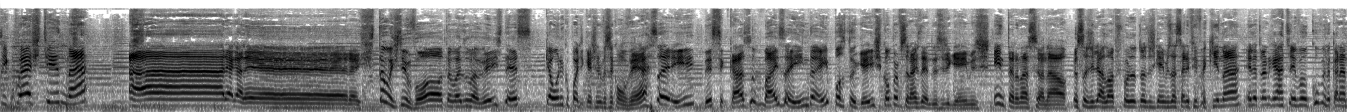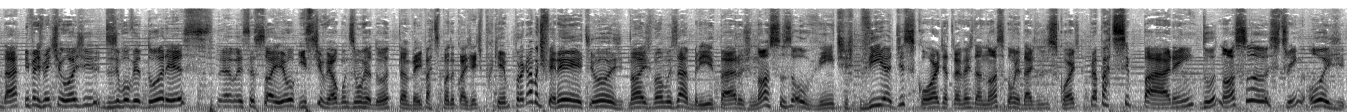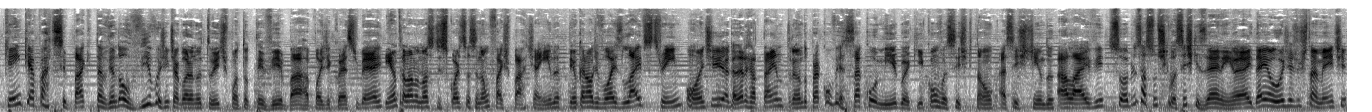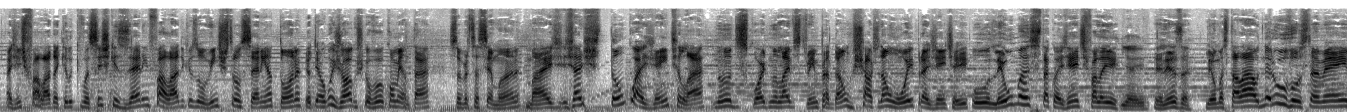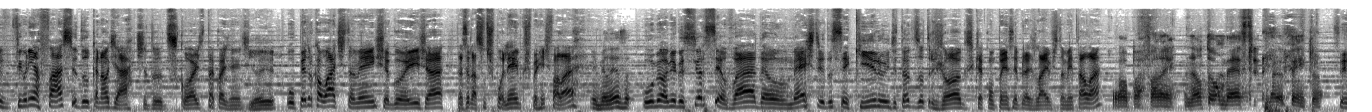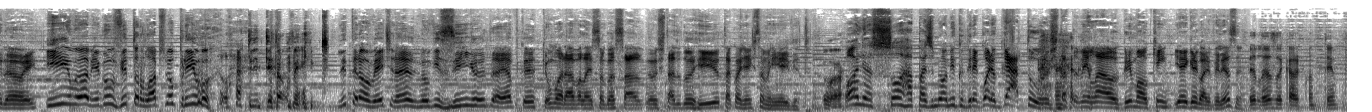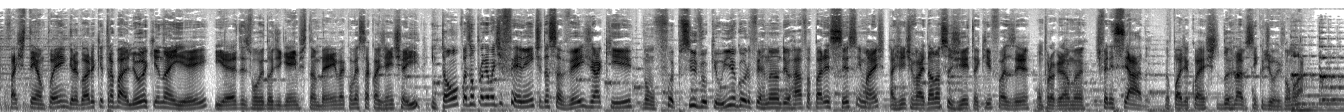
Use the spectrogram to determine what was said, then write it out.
Podcast na área, galera! Estamos de volta mais uma vez nesse que é o único podcast onde você conversa e, nesse caso, mais ainda em português com profissionais da indústria de games internacional. Eu sou Giliar Lopes, produtor dos games da série FIFA aqui na Electronic Arts em Vancouver, no Canadá. Infelizmente, hoje, desenvolvedores, né, vai ser só eu. E se tiver algum desenvolvedor também participando com a gente, porque é programa diferente hoje. Nós vamos abrir para os nossos ouvintes via Discord, através da nossa comunidade no Discord, para participarem do nosso stream hoje. Quem quer participar, que tá vendo ao vivo a gente agora no twitch.com twitch.tv barra podcastbr. Entra lá no nosso Discord se você não faz parte ainda. Tem o canal de voz Livestream, onde a galera já tá entrando para conversar comigo aqui, com vocês que estão assistindo a live, sobre os assuntos que vocês quiserem. A ideia hoje é justamente a gente falar daquilo que vocês quiserem falar, do que os ouvintes trouxerem à tona. Eu tenho alguns jogos que eu vou comentar sobre essa semana, mas já estão com a gente lá no Discord, no livestream, para dar um shout, dar um oi pra gente aí. O Leumas tá com a gente, fala aí. E aí? Beleza? Leumas tá lá, o Neruvos também, figurinha fácil do canal de arte do Discord, tá com a gente. E aí? O Pedro Kawati também chegou aí já, trazendo assuntos polêmicos pra gente falar. E beleza? O meu amigo Sr. Cevada, o mestre do Sekiro e de tantos outros jogos que acompanha sempre as lives também tá lá. Opa, fala aí. Não tão mestre, mas eu tento. Sei não, hein? E o meu amigo Vitor Lopes, meu primo. Lá. Literalmente. Literalmente, né? Meu vizinho da época que eu morava lá em São Gonçalo, no estado do Rio, tá com a gente também. E aí, Vitor? Olá. Olha só, rapaz, o meu amigo Gregório Gato está também lá, o Grimalkin. E aí, Gregório, beleza? Beleza, cara, quanto tempo? Faz tempo, hein? Gregório que trabalhou aqui na EA e é desenvolvedor de games também, vai conversar com a gente aí. Então, vou fazer um programa diferente dessa vez, já que não foi possível que o Igor, o Fernando e o Rafa aparecessem, mas a gente vai dar nosso jeito aqui, fazer um programa diferenciado no podcast 295 de hoje. Vamos lá.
